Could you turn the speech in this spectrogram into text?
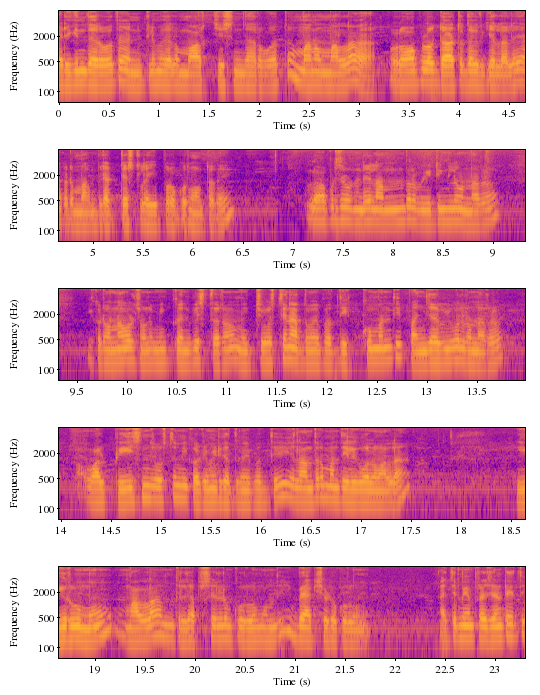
అడిగిన తర్వాత అన్నింటి మీద ఇలా మార్క్ చేసిన తర్వాత మనం మళ్ళా లోపల డాక్టర్ దగ్గరికి వెళ్ళాలి. అక్కడ మన బ్లడ్ టెస్ట్లో ఈ ప్రోగ్రామ్ ఉంటుంది. లోపల చూడండి వీళ్ళందరూ వెయిటింగ్లో ఉన్నారు. ఇక్కడ ఉన్న వాళ్ళు చూడండి మీకు కనిపిస్తారు? మీకు చూస్తేనే అర్థమైపోద్ది. ఎక్కువ మంది పంజాబీ వాళ్ళు ఉన్నారు. వాళ్ళ పేషెంట్ చూస్తే మీకు ఆటోమేటిక్ అర్థమైపోద్ది. వీళ్ళందరూ మన తెలుగు వాళ్ళం వల్ల ఈ రూము మళ్ళీ మీకు లెఫ్ట్ సైడ్ ఇంకో రూమ్ ఉంది బ్యాక్ సైడ్ ఒక రూమ్ అయితే మేము ప్రజెంట్ అయితే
